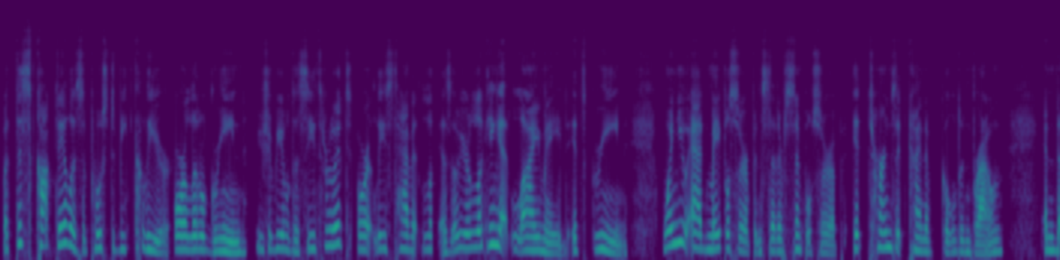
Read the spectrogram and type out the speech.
But this cocktail is supposed to be clear or a little green. You should be able to see through it or at least have it look as though you're looking at limeade. It's green. When you add maple syrup instead of simple syrup, it turns it kind of golden brown. And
